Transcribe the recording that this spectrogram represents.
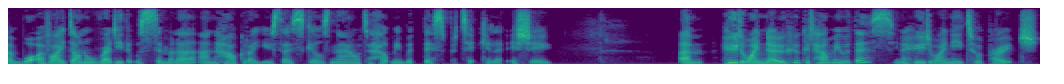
um, what have i done already that was similar and how could i use those skills now to help me with this particular issue um, who do i know who could help me with this you know who do i need to approach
